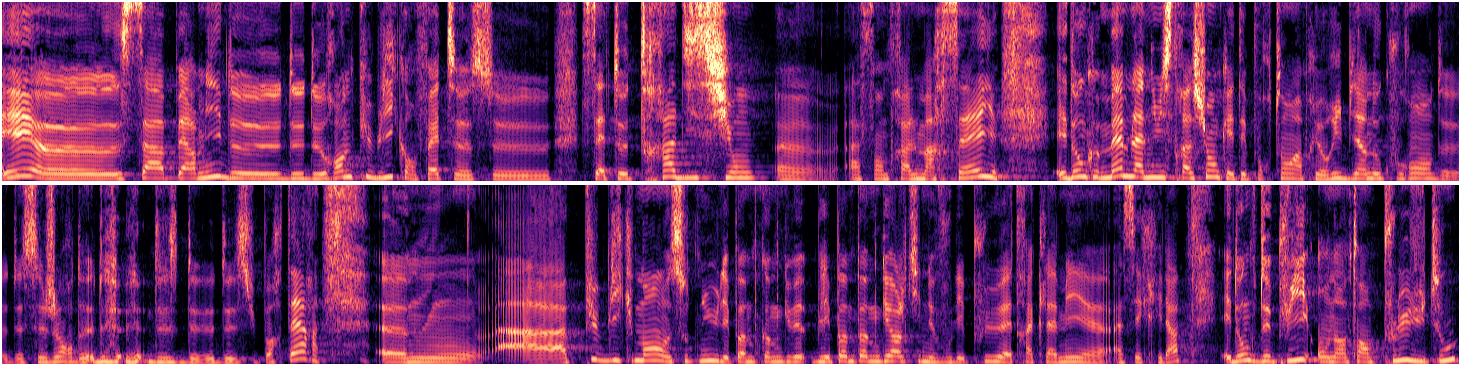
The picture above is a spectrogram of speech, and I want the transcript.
et euh, ça a permis de, de, de, rendre public en fait ce, cette tradition euh, à Centrale Marseille et donc même l'administration qui était pourtant a priori bien au courant de, de ce genre de, de, de supporters euh, a publiquement soutenu les comme les pom-pom girls qui ne voulaient plus être acclamées euh, à ces cris-là. Et donc depuis, on n'entend plus du tout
